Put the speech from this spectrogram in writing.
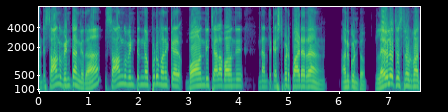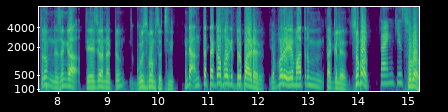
అంటే సాంగ్ వింటాం కదా. సాంగ్ వింటున్నప్పుడు మనకి బాగుంది చాలా బాగుంది అంటే అంత కష్టపడి పాడారా అని అనుకుంటాం. లైవ్లో చూస్తున్నప్పుడు మాత్రం నిజంగా తేజు అన్నట్టు గూస్ బంప్స్ వచ్చినాయి. అంటే అంత టగ్ ఆఫ్ వర్క్ ఇద్దరు పాడారు. ఎవ్వరు ఏ మాత్రం తగ్గలేదు. Shubham! Thank you Shubham!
